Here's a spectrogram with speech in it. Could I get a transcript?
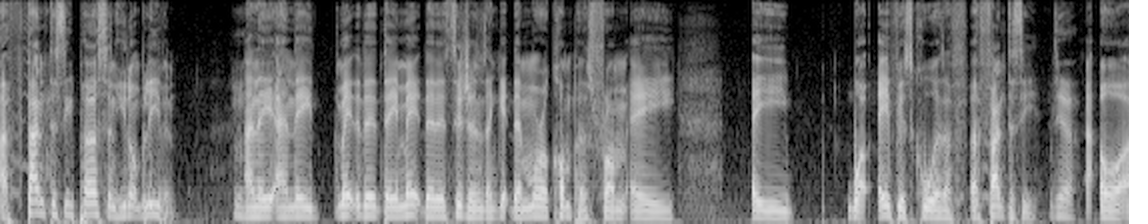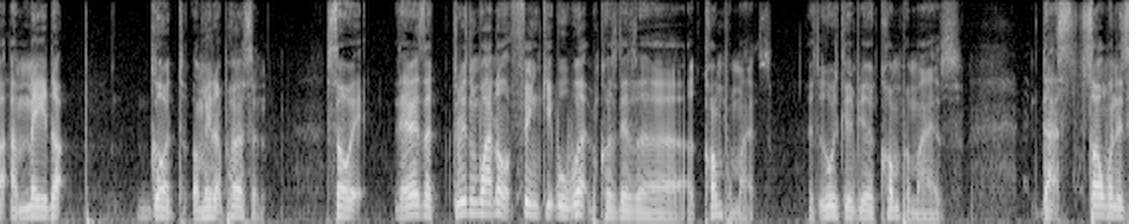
a fantasy person who you don't believe in, Mm-hmm. and they and they make the, they make their decisions and get their moral compass from a a what atheists call as a fantasy Yeah. or a, a made up god or made up person. So it, there is a the reason why I don't think it will work because there's a, a compromise. There's always going to be a compromise. That someone is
